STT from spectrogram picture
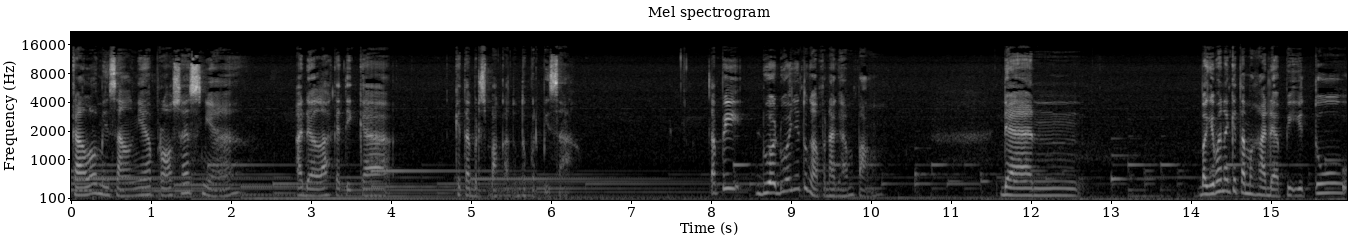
kalau misalnya prosesnya adalah ketika kita bersepakat untuk berpisah. Tapi dua-duanya tuh gak pernah gampang. Dan bagaimana kita menghadapi itu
